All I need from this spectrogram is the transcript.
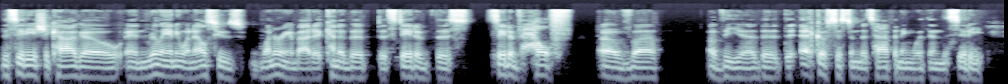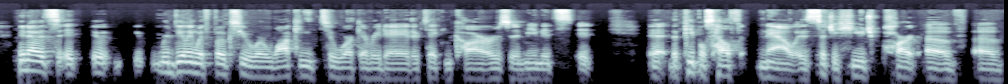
the city of Chicago and really anyone else who's wondering about it, kind of the the state of this state of health of uh, of the, uh, the the ecosystem that's happening within the city you know, it's it, it, we're dealing with folks who are walking to work every day. They're taking cars. I mean, it's it uh, the people's health now is such a huge part of of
